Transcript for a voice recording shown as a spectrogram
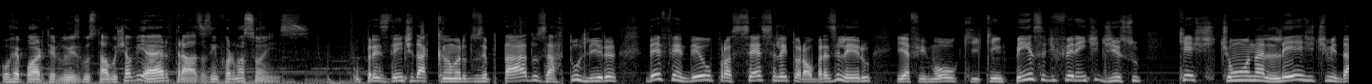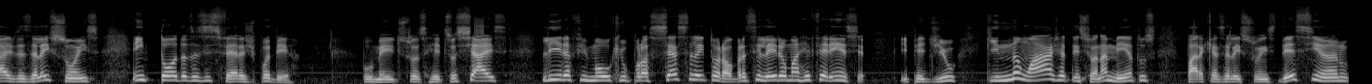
O repórter Luiz Gustavo Xavier traz as informações. O presidente da Câmara dos Deputados, Arthur Lira, defendeu o processo eleitoral brasileiro e afirmou que quem pensa diferente disso questiona a legitimidade das eleições em todas as esferas de poder. Por meio de suas redes sociais, Lira afirmou que o processo eleitoral brasileiro é uma referência e pediu que não haja tensionamentos para que as eleições desse ano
